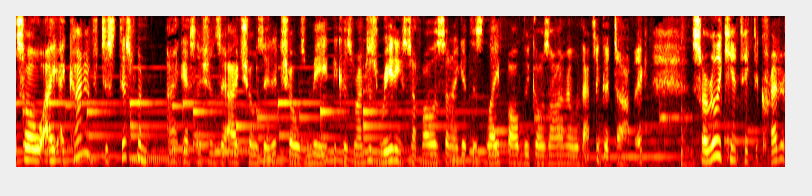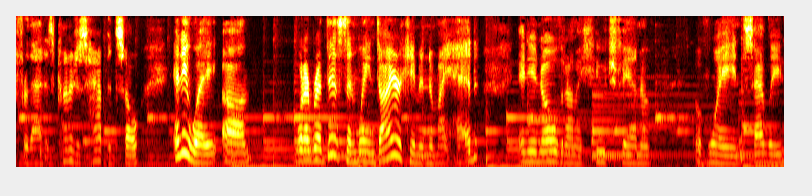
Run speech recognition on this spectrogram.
so I, I, kind of just this one i guess i shouldn't say i chose it it chose me because when i'm just reading stuff all of a sudden i get this light bulb that goes on well, that's a good topic. So i really can't take the credit for that it's kind of just happened. So anyway um, when i read this then wayne dyer came into my head and you know that i'm a huge fan of of wayne. Sadly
